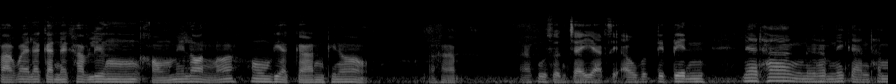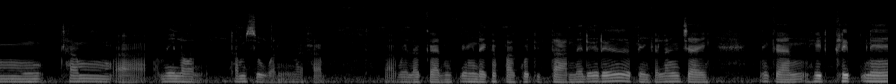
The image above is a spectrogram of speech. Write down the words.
ฝากไว้แล้วกันนะครับ เรื่องของเมลอนเนาะห้องเวียกกันพี่น้องนะครับ ผู้สนใจอยากจะเอาไปเป็นแนวทางนะครับในการทำทำอ่าเมลอนทำสวนนะครับฝากไว้แล้วกันยังไงก็ฝากกดติดตามในเด้อเป็นกำลังใจในการเฮ็ดคลิปแน่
